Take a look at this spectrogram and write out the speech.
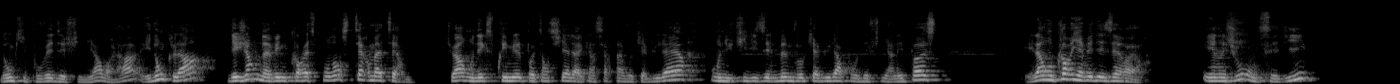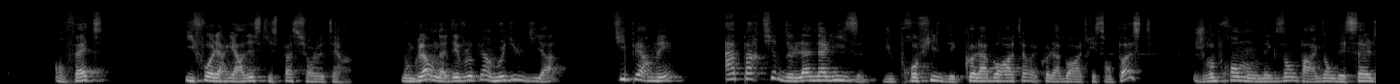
Donc, ils pouvaient définir, voilà. Et donc là, déjà, on avait une correspondance terme à terme. Tu vois, on exprimait le potentiel avec un certain vocabulaire, on utilisait le même vocabulaire pour définir les postes. Et là encore, il y avait des erreurs. Et un jour, on s'est dit, en fait, il faut aller regarder ce qui se passe sur le terrain. Donc là, on a développé un module d'IA qui permet, à partir de l'analyse du profil des collaborateurs et collaboratrices en poste, je reprends mon exemple, par exemple, des sales,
